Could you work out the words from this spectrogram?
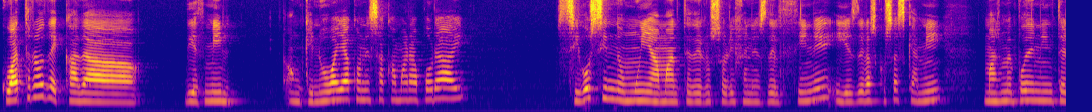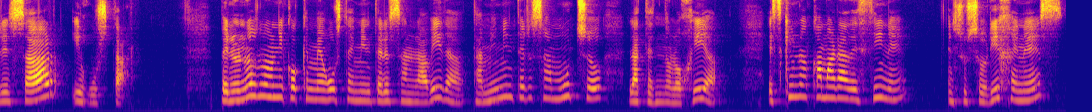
cuatro de cada 10.000. Aunque no vaya con esa cámara por ahí, sigo siendo muy amante de los orígenes del cine y es de las cosas que a mí más me pueden interesar y gustar. Pero no es lo único que me gusta y me interesa en la vida, también me interesa mucho la tecnología. Es que una cámara de cine, en sus orígenes,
